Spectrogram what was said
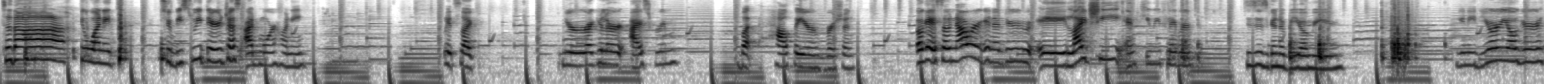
Ta-da! If you want it to be sweeter, just add more honey. It's like your regular ice cream but healthier version. Okay, so now we're gonna do a lychee and kiwi flavor. This is gonna be yummy. You need your yogurt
